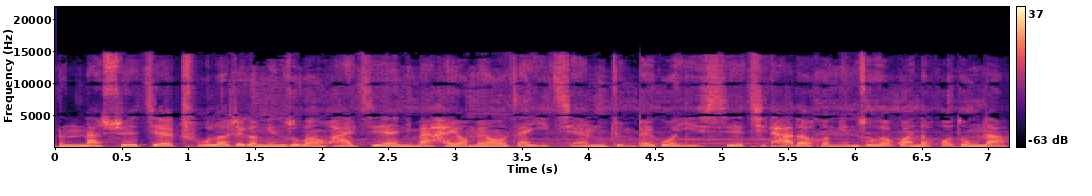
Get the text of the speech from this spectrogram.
嗯，那学姐除了这个民族文化节，你们还有没有在以前准备过一些其他的和民族有关的活动呢？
